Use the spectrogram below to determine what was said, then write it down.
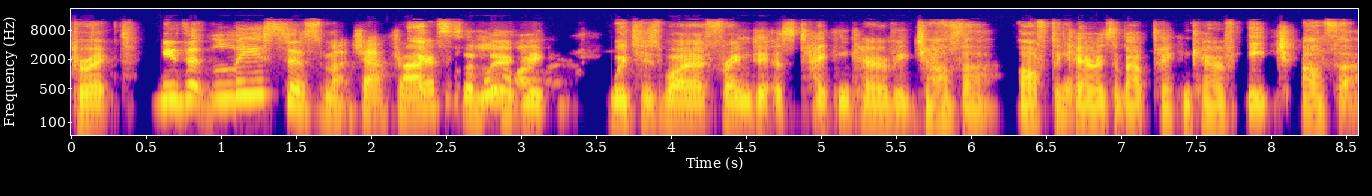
correct needs at least as much aftercare. if not more. Absolutely. Which is why I framed it as taking care of each other. Aftercare is about taking care of each other.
